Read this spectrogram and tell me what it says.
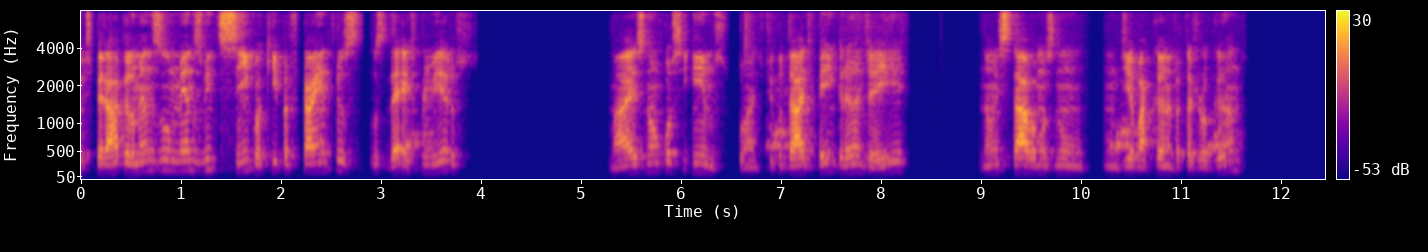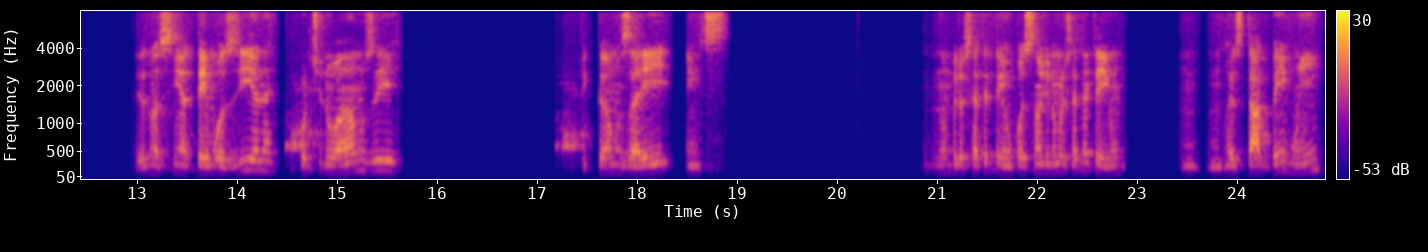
eu esperava pelo menos um menos 25 aqui para ficar entre os, os 10 primeiros. Mas não conseguimos. Foi uma dificuldade bem grande aí. Não estávamos num, num dia bacana para estar tá jogando. Mesmo assim, a teimosia, né? Continuamos e ficamos aí em número 71, posição de número 71. Um, um resultado bem ruim,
